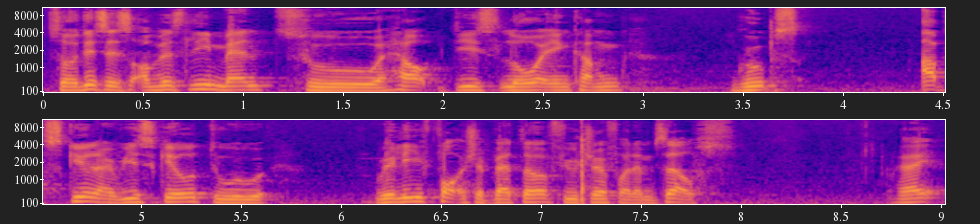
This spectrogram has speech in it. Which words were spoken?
So this is obviously meant to help these lower income groups upskill and reskill to really forge a better future for themselves. Right?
